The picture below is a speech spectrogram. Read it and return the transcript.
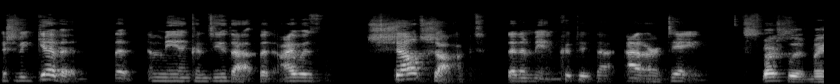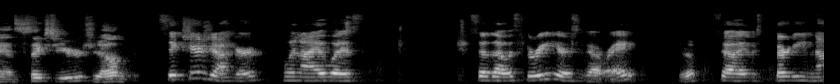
it should be given that a man can do that. But I was shell shocked that a man could do that at our date. Especially a man six years younger. Six years younger when I was so that was three years ago, right? Yep. So I was 39,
